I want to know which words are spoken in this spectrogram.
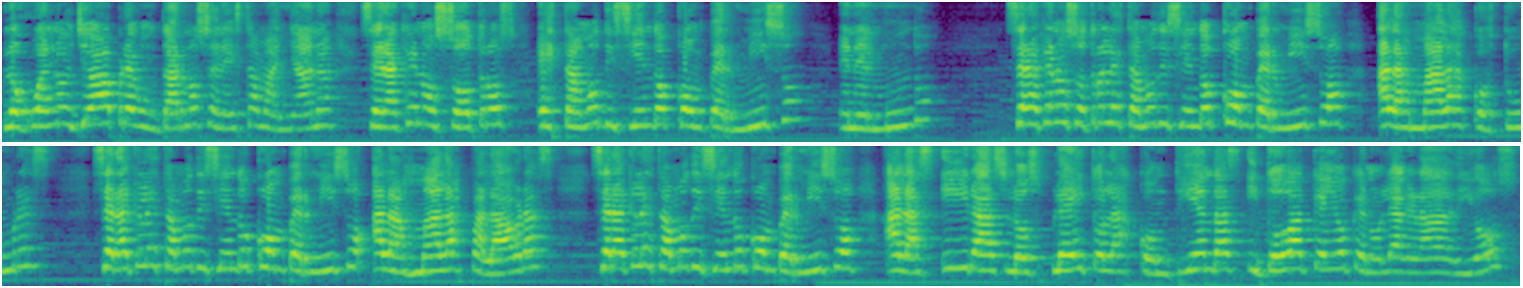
Lo cual nos lleva a preguntarnos en esta mañana, ¿será que nosotros estamos diciendo con permiso en el mundo? ¿Será que nosotros le estamos diciendo con permiso a las malas costumbres? ¿Será que le estamos diciendo con permiso a las malas palabras? ¿Será que le estamos diciendo con permiso a las iras, los pleitos, las contiendas y todo aquello que no le agrada a Dios?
